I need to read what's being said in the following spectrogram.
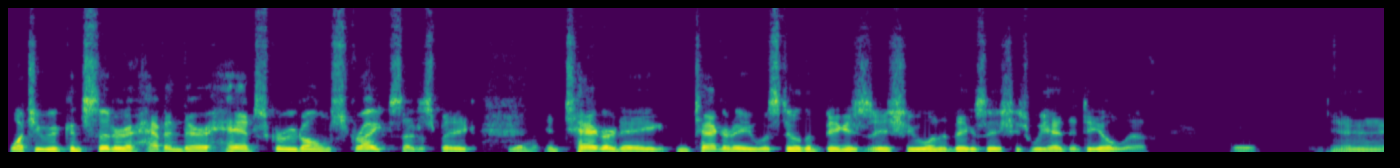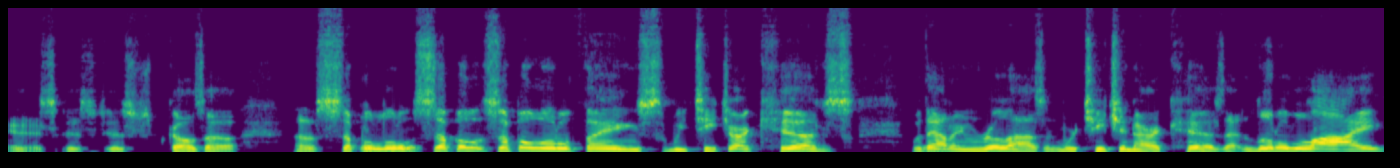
what you would consider having their head screwed on straight, so to speak. Yeah. Integrity integrity was still the biggest issue, one of the biggest issues we had to deal with. Yeah. And it's it's just because a, a simple little simple simple little things we teach our kids without even realizing we're teaching our kids that little lie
